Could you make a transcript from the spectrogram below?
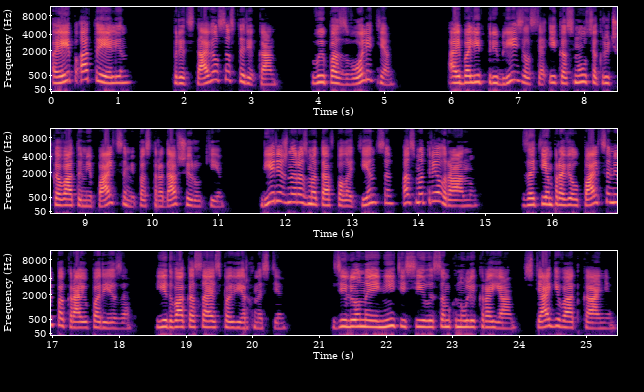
«Эйб Ателин», – представился старикан. «Вы позволите?» Айболит приблизился и коснулся крючковатыми пальцами пострадавшей руки. Бережно размотав полотенце, осмотрел рану. Затем провел пальцами по краю пореза, едва касаясь поверхности. Зеленые нити силы сомкнули края, стягивая ткани.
